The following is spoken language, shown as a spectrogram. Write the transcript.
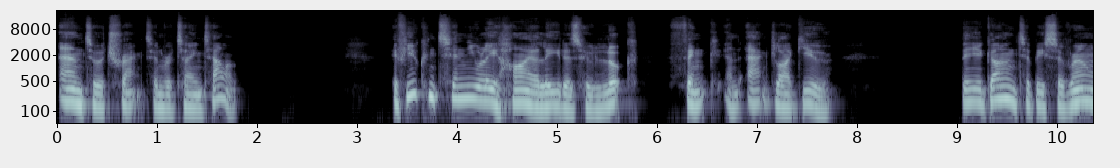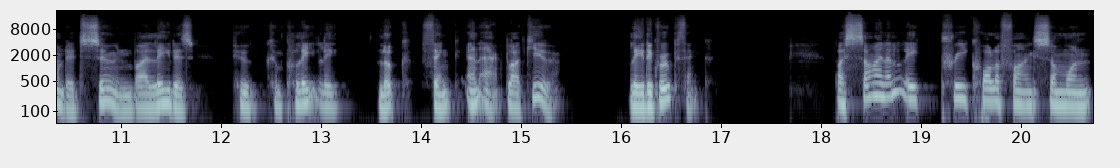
and to attract and retain talent. If you continually hire leaders who look, think, and act like you, then you're going to be surrounded soon by leaders who completely look, think, and act like you. Leader groupthink by silently pre qualifying someone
